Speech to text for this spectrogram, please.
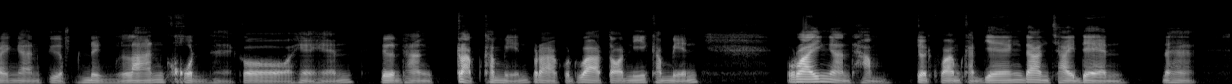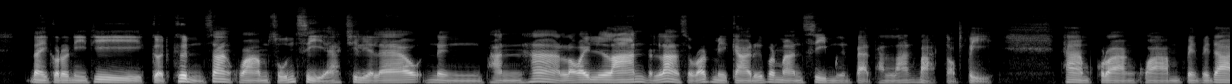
รายงานเกือบ 1 ล้านคนฮะก็แห่แหนเดินทางกลับคำเขมรปรากฏว่าตอนนี้คำเขมร ไร้งานทำเกิดความขัดแย้งด้านชายแดนนะฮะในกรณีที่เกิดขึ้นสร้างความสูญเสียเฉลี่ยแล้ว 1,500 ล้านดอลลาร์สหรัฐอเมริกาหรือประมาณ 48,000 ล้านบาทต่อปี ท่ามกลางความเป็นไปได้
